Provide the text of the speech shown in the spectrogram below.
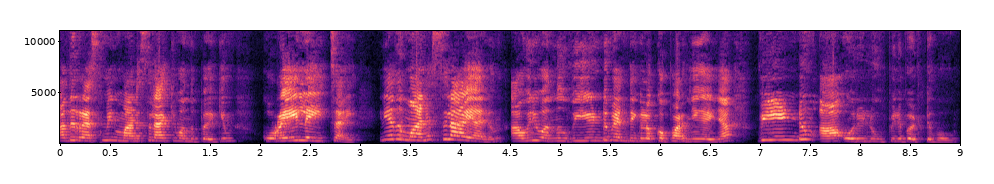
അത് റസ്മിൻ മനസ്സിലാക്കി വന്നപ്പോഴേക്കും കുറേ ലേറ്റ് ആയി. ഇനി അത് മനസ്സിലായാലും അവർ വന്ന് വീണ്ടും എന്തെങ്കിലുമൊക്കെ പറഞ്ഞു കഴിഞ്ഞാൽ വീണ്ടും ആ ഒരു ലൂപ്പിൽ പെട്ടുപോകും.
